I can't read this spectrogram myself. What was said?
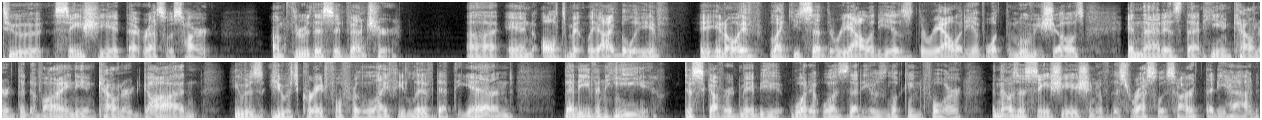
to satiate that restless heart um, through this adventure. Uh, and ultimately, I believe, eh, you know, if, like you said, the reality is the reality of what the movie shows, and that is that he encountered the divine, he encountered God. He was he was grateful for the life he lived at the end. That even he discovered maybe what it was that he was looking for. And that was a satiation of this restless heart that he had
